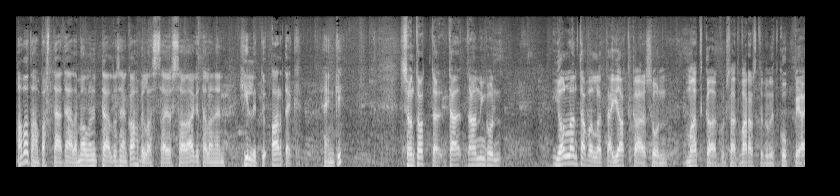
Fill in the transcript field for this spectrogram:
avataanpas tämä täällä. Me ollaan nyt täällä tosiaan kahvilassa, jossa on aika tällainen hillitty Artek-henki. Se on totta. Tämä on niin kuin, jollain tavalla tämä jatkaa sun matkaa, kun sä oot varastanut nyt kuppia.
